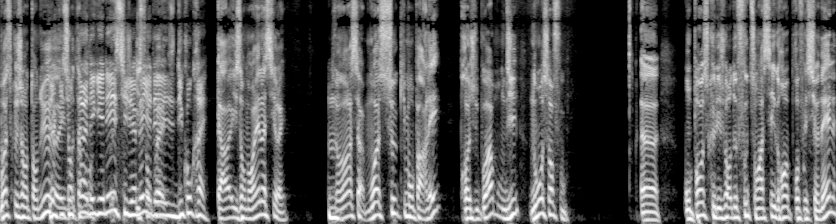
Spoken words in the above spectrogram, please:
Moi, ce que j'ai entendu, euh, qu'ils sont prêts à dégainer si jamais ils il y a des- du concret. Alors, ils en ont rien à cirer. Ils Hmm. en ont rien à cirer. Moi, ceux qui m'ont parlé, proches du pouvoir, m'ont dit non, on s'en fout. Euh, on pense que les joueurs de foot sont assez grands professionnels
